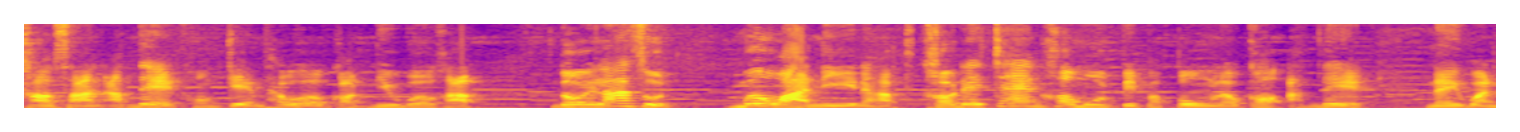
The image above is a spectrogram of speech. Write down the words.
ข่าวสารอัปเดตของเกม Tower of God New World ครับ โดยล่าสุดเมื่อวานนี้นะครับเขาได้แจ้งข้อมูลปิดปรับปรุง แล้วก็อัปเดตในวัน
